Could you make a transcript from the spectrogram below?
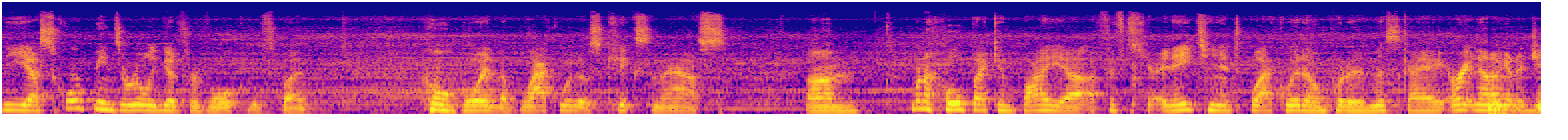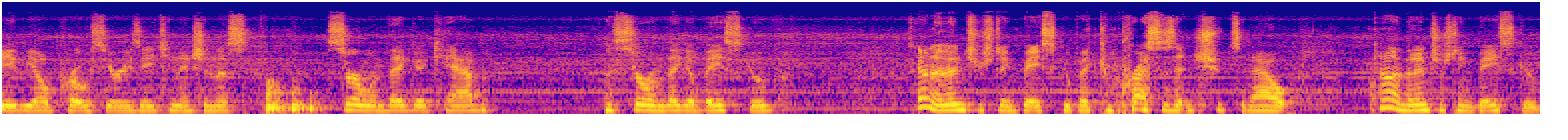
the uh, scorpions are really good for vocals, but oh boy, the Black Widows kick some ass. Um, I'm gonna hope I can buy a, a 15, an 18 inch Black Widow and put it in this guy. Right now I got a JBL Pro Series 18 inch in this Cerwin Vega cab, a Cerwin Vega bass scoop. It's kind of an interesting bass scoop. It compresses it and shoots it out. Kind of an interesting bass scoop,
